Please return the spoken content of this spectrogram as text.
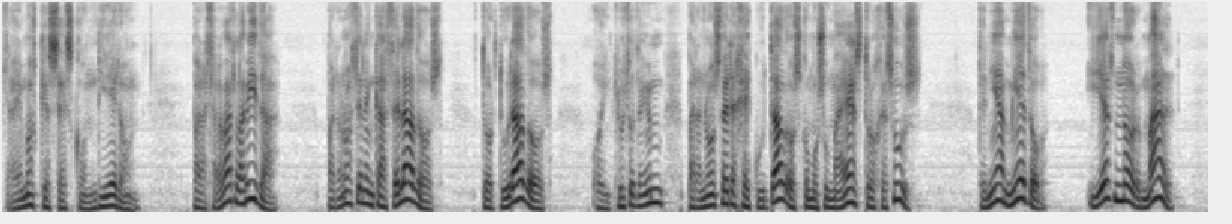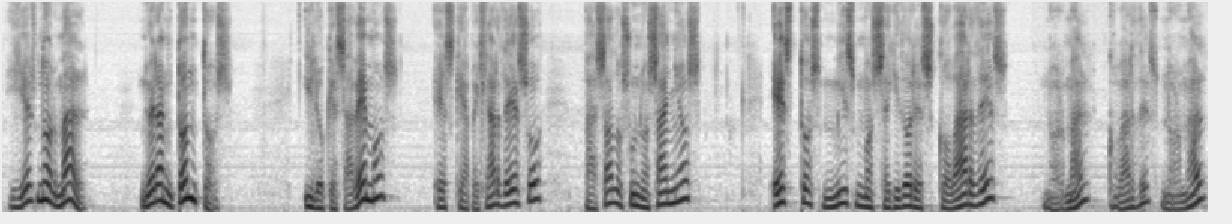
sabemos que se escondieron para salvar la vida, para no ser encarcelados, torturados o incluso también para no ser ejecutados como su maestro Jesús. Tenían miedo, y es normal, y es normal. No eran tontos. Y lo que sabemos es que a pesar de eso, pasados unos años, estos mismos seguidores cobardes, normal, cobardes, normal,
